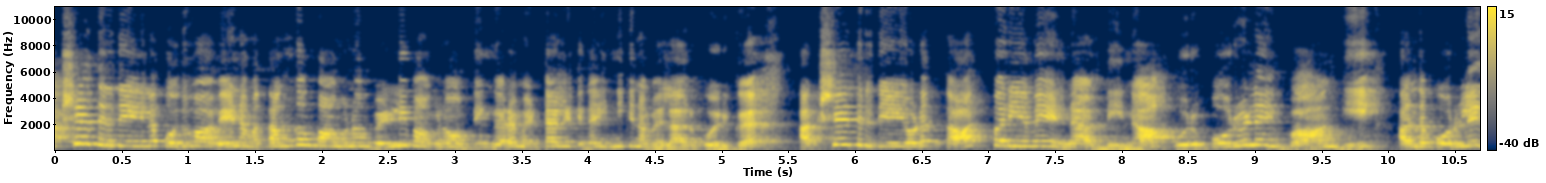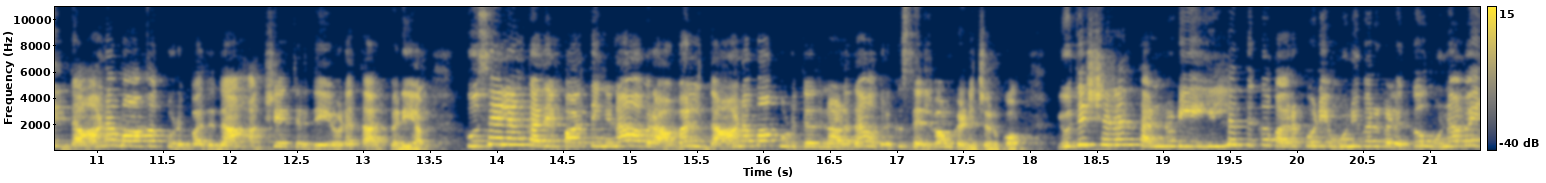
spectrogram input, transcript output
அக்ஷய திருதியில பொதுவாகவே நம்ம தங்கம் வாங்கணும் வெள்ளி வாங்கணும் அப்படிங்கிற மென்டாலிட்டி தான் இன்னைக்கு நம்ம எல்லாருக்கும் இருக்கு. அக்ஷய திருதியோட தாற்பயமே என்ன அப்படின்னா ஒரு பொருளை வாங்கி அந்த பொருளை தானமாக கொடுப்பதுதான் அக்ஷய திருதியோட தாற்பயம். குசேலன் கதை பாத்தீங்கன்னா அவர் அவள் தானமா கொடுத்ததுனாலதான் அவருக்கு செல்வம் கிடைச்சிருக்கும். யுதிஷரன் தன்னுடைய இல்லத்துக்கு வரக்கூடிய முனிவர்களுக்கு உணவை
